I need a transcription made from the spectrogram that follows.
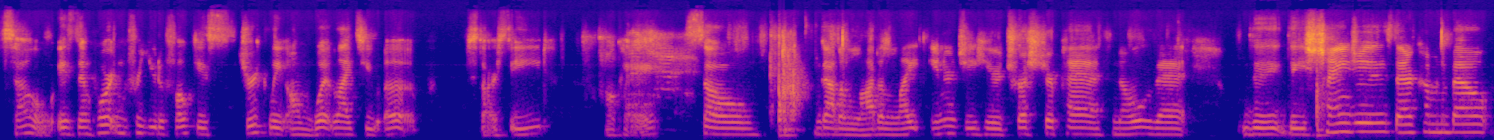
So it's important for you to focus strictly on what lights you up, star seed. Okay. So got a lot of light energy here. Trust your path. Know that the these changes that are coming about,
